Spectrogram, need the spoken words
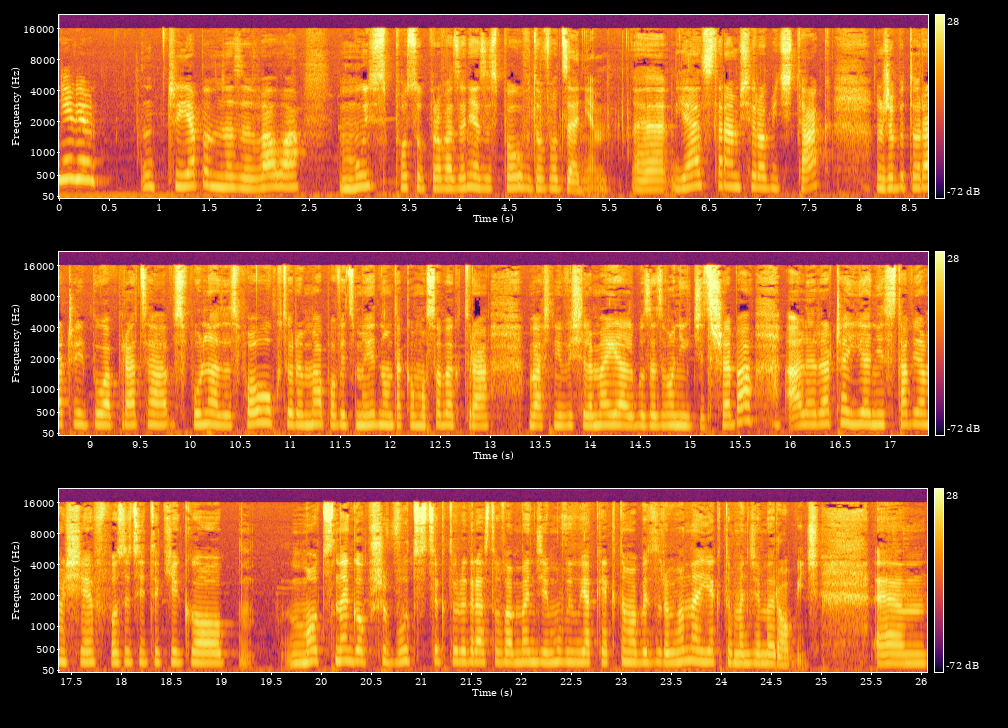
nie wiem, czy ja bym nazywała mój sposób prowadzenia zespołów dowodzeniem. E, ja staram się robić tak, żeby to raczej była praca wspólna zespołu, który ma powiedzmy jedną taką osobę, która właśnie wyśle mail albo zadzwoni gdzie trzeba, ale raczej ja nie stawiam się w pozycji takiego mocnego przywódcy, który teraz tu Wam będzie mówił, jak, jak to ma być zrobione i jak to będziemy robić. Um,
